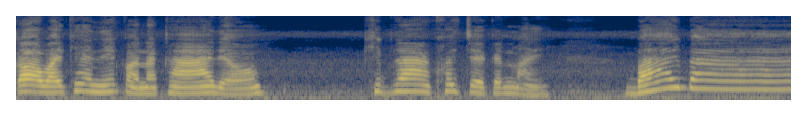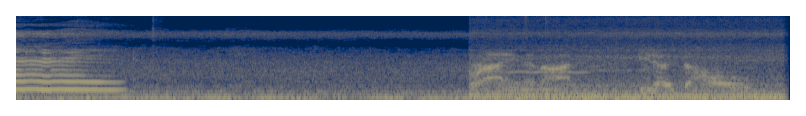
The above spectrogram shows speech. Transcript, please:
ก็เอาไว้แค่นี้ก่อนนะคะ เดี๋ยวคลิปหน้าค่อยเจอกันใหม่บายบาย brain and I, you know, the whole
